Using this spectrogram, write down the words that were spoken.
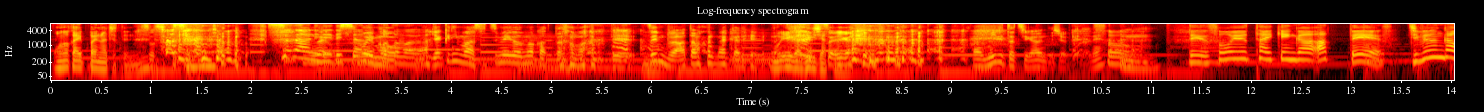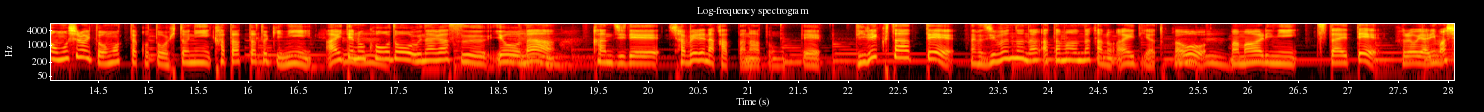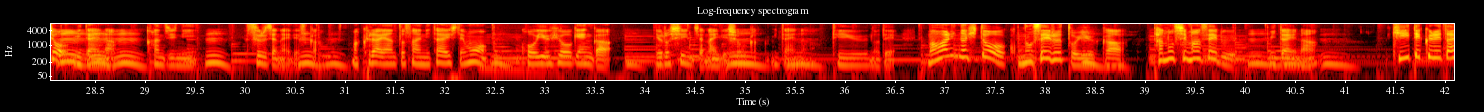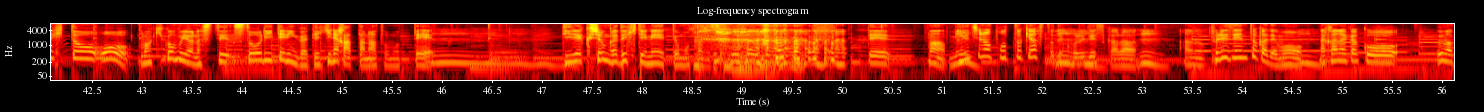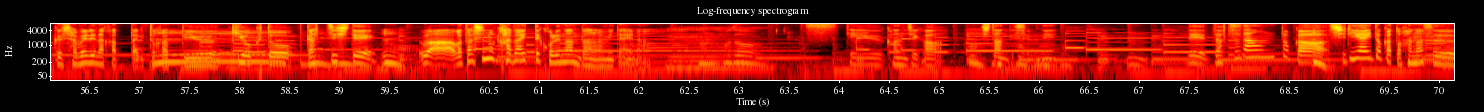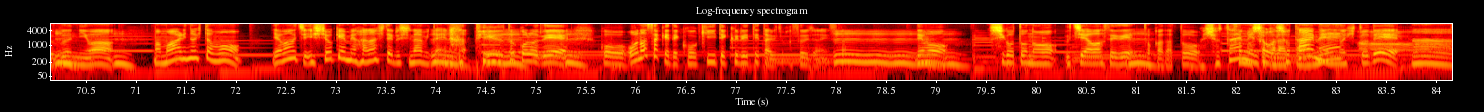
お腹いっぱいになっちゃってね。そうそうそう。ちょっと素直に出てきたね言葉が。逆にまあ説明がうまかったのもあって 全部頭の中で。もう映画できちゃった。そう。映画まあ見ると違うんでしょうけどね。そう。ん。でそういう体験があって自分が面白いと思ったことを人に語った時に相手の行動を促すような感じで喋れなかったなと思ってディレクターってなんか自分のな頭の中のアイディアとかを、まあ、周りに伝えてそれをやりましょうみたいな感じにうん。するじゃないですか。まあ、クライアントさんに対してもうんこういう表現がうんよろしいんじゃないでしょうかうん。みたいなっうん。ていうので周りの人を乗せるというか楽しませるみたいなうん聞いてくれた人を巻き込むようなストーリーテリングができなかったなと思って、ディレクションができてねえって思ったん。ですよ。でまあ身内のポッドキャストでこれですから、うんあのプレゼンとかでも、うん。なかなかこううまく喋れなかったりとかっていう記憶と合致して、うわー私の課題ってこれなんだなみたいな。っなるほど。ていう感じがしたんですよね。うん、で雑談とかうん。知り合いとかと話す分には、うん。まあ、周りの人も山内一生懸命話してるしなみたいな、うんっていうところで、うんこうお情けでこう聞いてくれてたりとかするじゃないですか、でもうん仕事の打ち合わせでとかだと、初対面とかだったらね初対面の人で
